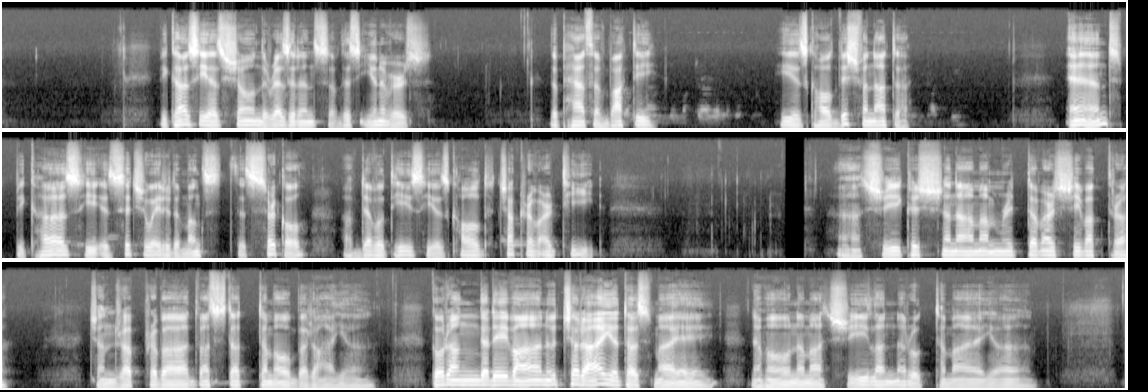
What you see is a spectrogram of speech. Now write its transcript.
Because he has shown the residents of this universe the path of bhakti, he is called Vishvanatha. And because he is situated amongst the circle of devotees, he is called Chakravarti. Goranga Devanucharaya Tasmai Namo Namah Srila Narottamaya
